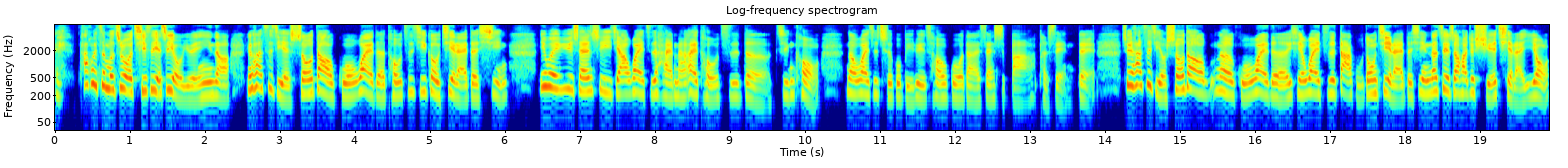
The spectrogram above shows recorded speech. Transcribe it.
哎，他会这么做，其实也是有原因的，因为他自己也收到国外的投资机构寄来的信。因为玉山是一家外资还蛮爱投资的金控，那外资持股比率超过大概三十八 percent，对，所以他自己有收到那国外的一些外资大股东寄来的信，那这招他就学起来用。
